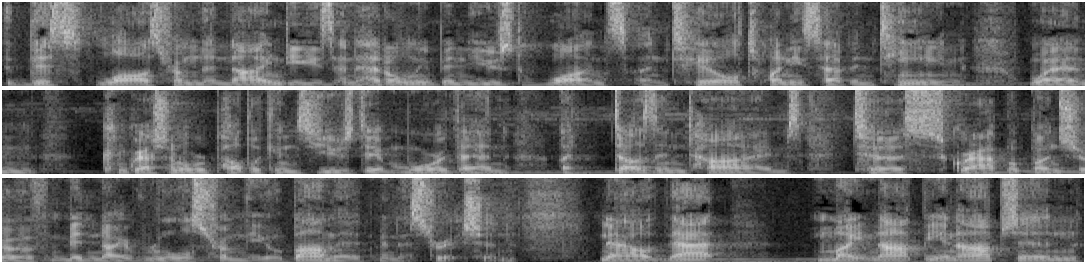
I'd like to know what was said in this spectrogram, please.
This law is from the 90s and had only only been used once until 2017 when congressional Republicans used it more than a dozen times to scrap a bunch of midnight rules from the Obama administration. Now, that might not be an option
